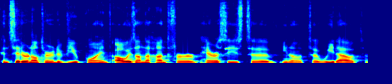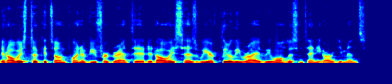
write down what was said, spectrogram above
consider an alternative viewpoint, always on the hunt for heresies to, you know, to weed out. It always took its own point of view for granted. It always says we are clearly right. We won't listen to any arguments.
